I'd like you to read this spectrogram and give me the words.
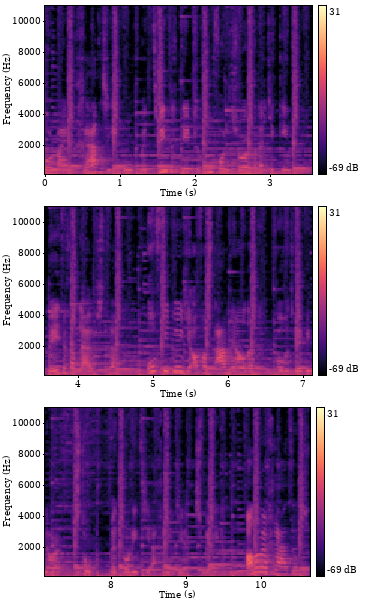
voor mijn gratis e-book met 20 tips om ervoor te zorgen dat je kind beter gaat luisteren. Of je kunt je alvast aanmelden voor het webinar Stop met politieagentje spelen. Allebei gratis,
